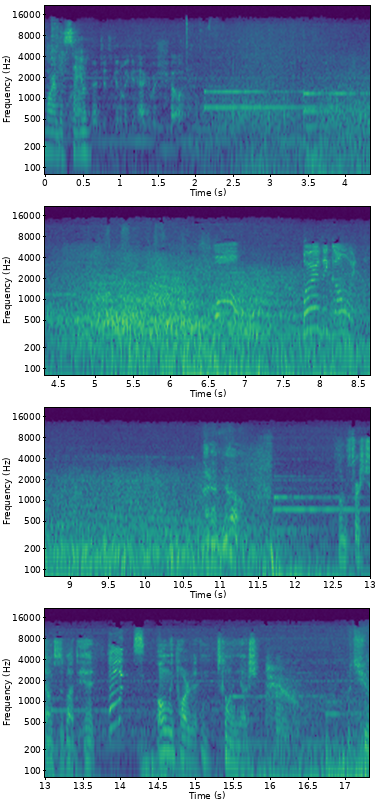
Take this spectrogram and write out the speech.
More of the I same. bet you it's gonna make a heck of a show. Whoa. Where are they going? I don't know. When the first chunk's is about to hit, Hit? only part of it. it is going in the ocean. Two. Would you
